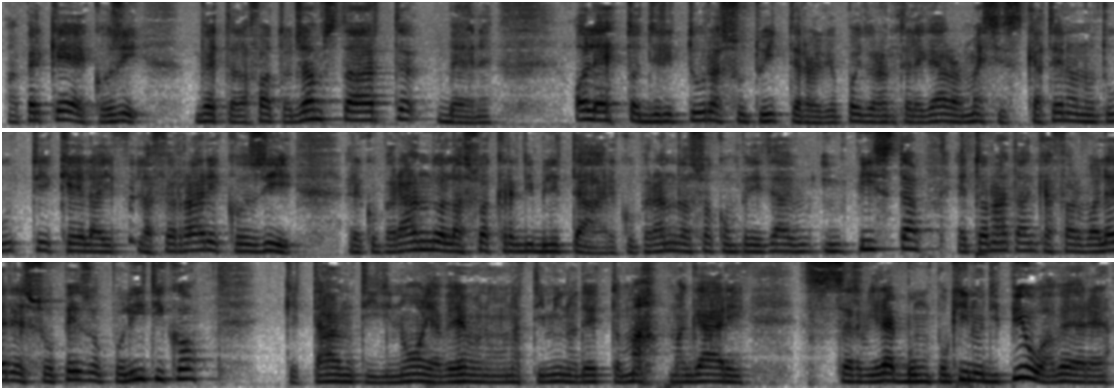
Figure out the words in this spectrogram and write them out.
Ma perché è così? Vettel ha fatto jump start bene. Ho letto addirittura su Twitter, perché poi durante le gare ormai si scatenano tutti, che la, la, Ferrari così, recuperando la sua credibilità, recuperando la sua competitività in pista, è tornata anche a far valere il suo peso politico, che tanti di noi avevano un attimino detto, ma magari servirebbe un pochino di più avere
